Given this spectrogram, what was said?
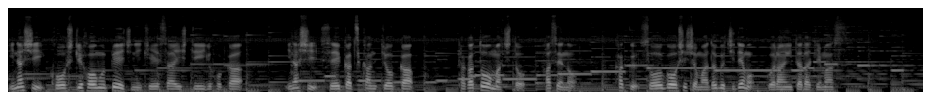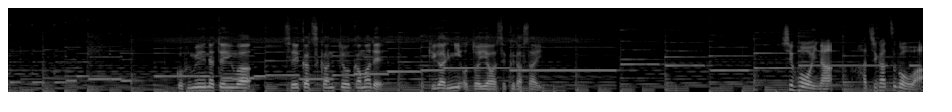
稲市公式ホームページに掲載しているほか稲市生活環境課高遠町と長谷の各総合支所窓口でもご覧いただけます。ご不明な点は生活環境課までお気軽にお問い合わせください。司法稲8月号は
